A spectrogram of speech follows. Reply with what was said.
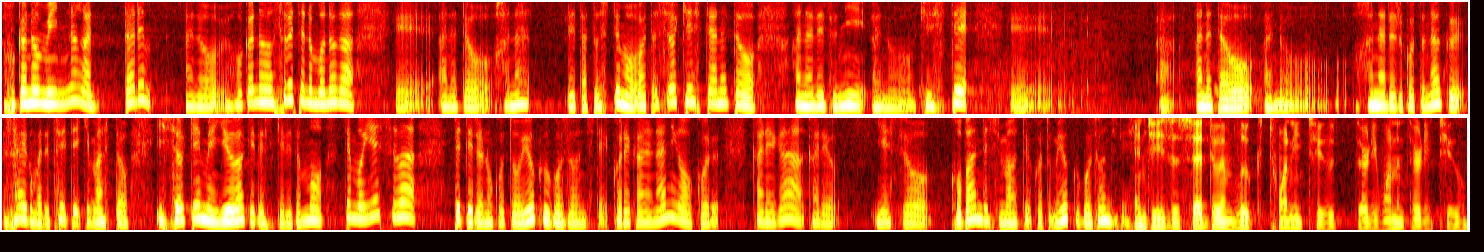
他のみんなが誰あの他のすべてのものが、えーあなたを離れたとしても私は決してあなたを離れずにあの決して、えーああなたをあの離れることなく最後までついていきますと一生懸命言うわけですけれどもでもイエスはペテロのことをよくご存知でこれから何が起こる彼が彼をイエスを拒んでしまうということもよくご存知です And Jesus said to him, Luke 22, 31 and 32,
